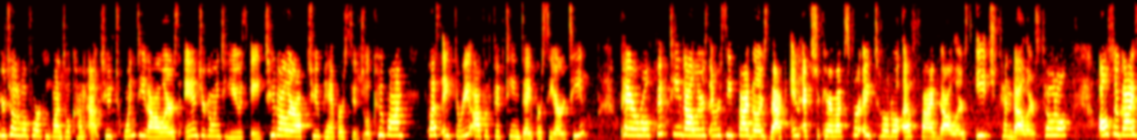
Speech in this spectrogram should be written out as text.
Your total before coupons will come out to $20, and you're going to use a $2 off two Pampers digital coupon plus a 3 off of 15 diaper CRT. Payroll $15 and receive $5 back in extra care bucks for a total of $5 each, $10 total. Also, guys,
